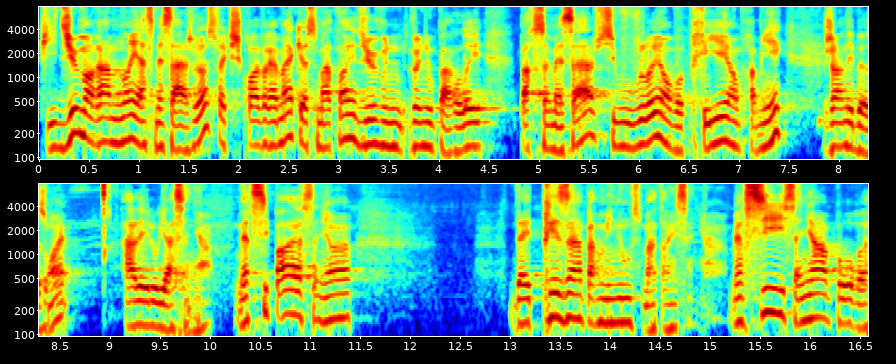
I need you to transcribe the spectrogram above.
puis Dieu m'a ramené à ce message-là. Fait que je crois vraiment que ce matin, Dieu veut nous parler par ce message. Si vous voulez, on va prier en premier. J'en ai besoin. Alléluia, Seigneur. Merci, Père, Seigneur d'être présent parmi nous ce matin, Seigneur. Merci, Seigneur, pour euh,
